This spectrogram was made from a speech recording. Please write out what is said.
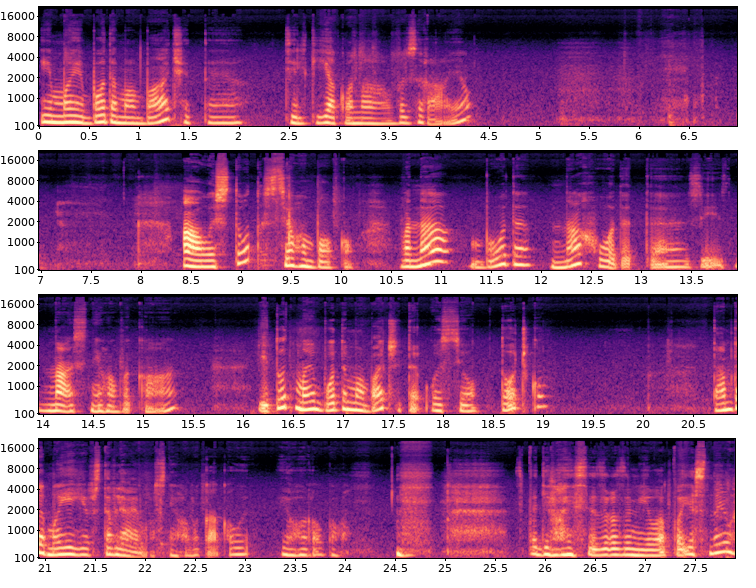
І ми будемо бачити тільки, як вона визирає. А ось тут, з цього боку, вона буде находити на сніговика. І тут ми будемо бачити ось цю точку, там, де ми її вставляємо в сніговика, коли його робимо. Сподіваюся, зрозуміло пояснила.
